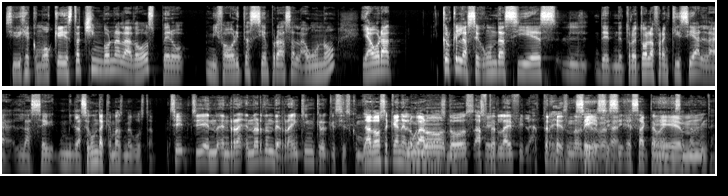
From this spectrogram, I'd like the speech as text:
sí dije como, ok, está chingona la 2, pero mi favorita siempre va a ser la 1. Y ahora creo que la segunda sí es, de- dentro de toda la franquicia, la, la, se- la segunda que más me gusta. Sí, sí, en, en orden de ranking creo que sí es como... La 2 se queda en el lugar 2. ¿no? dos, Sí. Afterlife y la 3, ¿no? Sí, Digo, o sí, sea, sí, exactamente, em, exactamente.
